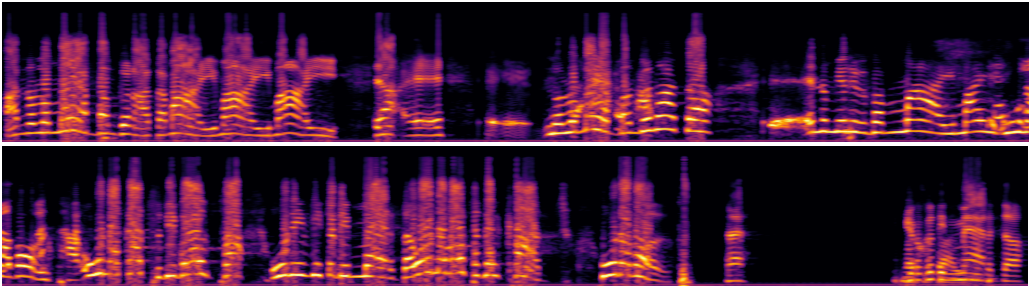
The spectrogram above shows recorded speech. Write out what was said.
Ah, non l'ho mai abbandonata, mai, mai, mai. E, e- e- non l'ho mai abbandonata e, e non mi arriva mai, mai una volta. Una cazzo di volta, un invito di merda. Una volta del calcio. Una volta. Eh. Gioco di merda.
